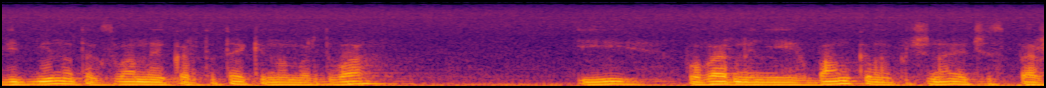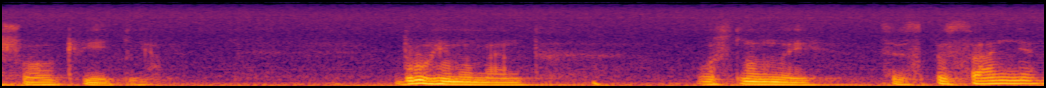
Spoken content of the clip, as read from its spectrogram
відміна так званої картотеки номер 2 і повернення їх банками, починаючи з 1 квітня. Другий момент, основний, це списання,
